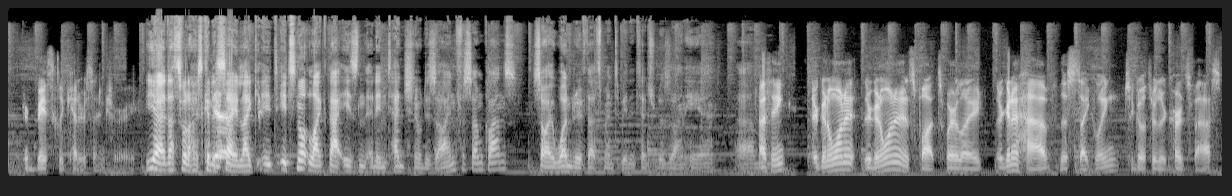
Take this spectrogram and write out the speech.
You're basically Keter Sanctuary. yeah, that's what I was going to Yeah. say. Like it, it's not like that isn't an intentional design for some clans. So I wonder if that's meant to be an intentional design here. Um, I think they're gonna want it. They're gonna want it in spots where like they're gonna have the cycling to go through their cards fast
